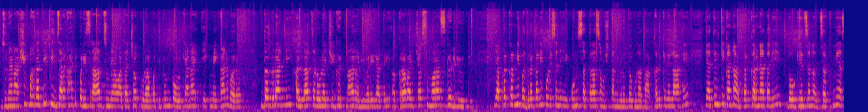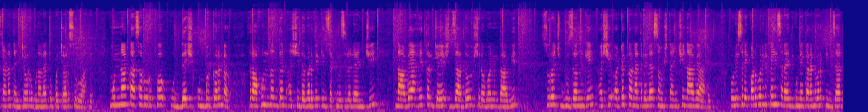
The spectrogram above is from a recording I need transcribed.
जुन्या नाशिक भागातील पिंचारघाट परिसरात जुन्या वादाच्या कुरापतीतून टोळक्यानं एकमेकांवर दगडांनी हल्ला चढवल्याची घटना रविवारी रात्री अकरा वाजच्या सुमारास घडली होती. या प्रकरणी भद्रकाली पोलिसांनी एकूण सतरा संशयितांविरुद्ध गुन्हा दाखल केलेला आहे. यातील तिघांना अटक करण्यात आली. दोघे जण जखमी असल्यानं त्यांच्यावर रुग्णालयात उपचार सुरू आहेत मुन्ना कासार उर्फ उद्देश कुंभकर्ण राहुल नंदन अशी दगडपैकी जखमी झालेल्यांची नावे आहेत तर जयेश जाधव श्रवण गावित सूरज भुजंगे अशी अटक करण्यात आलेल्या संस्थांची नावे आहेत. पोलीस रेकॉर्डवरील काही सराईत गुन्हेगारांवर पिंजार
